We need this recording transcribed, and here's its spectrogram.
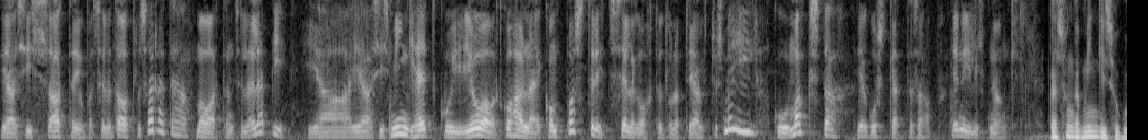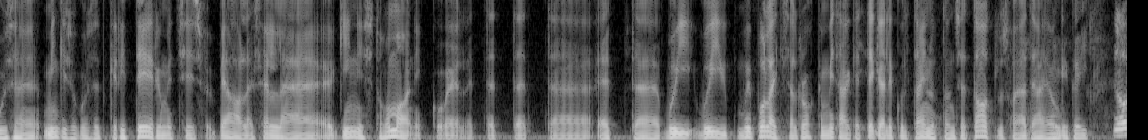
Ja siis saate juba selle taotluse ära teha, ma vaatan selle läbi. Ja, ja siis mingi hetk, kui jõuavad kohale kompostrid, selle kohta tuleb teavitusmeil, kuhu maksta ja kust kätte saab. Ja nii lihtne ongi. Kas on ka mingisuguse, mingisugused kriteeriumid siis peale selle kinnistu omaniku veel, et, et, et, et või, või, või polegi seal rohkem midagi, et tegelikult ainult on see taotlus vaja teha ja ongi kõik? no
